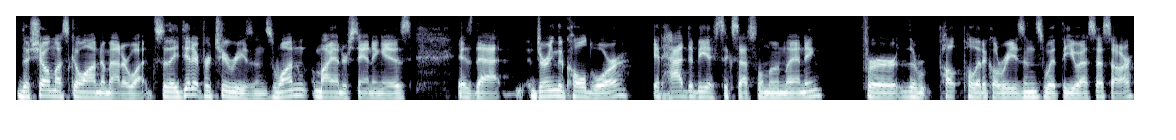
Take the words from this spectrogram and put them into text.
the show must go on no matter what. So they did it for two reasons. One, my understanding is is that during the Cold War, it had to be a successful moon landing for the po- political reasons with the USSR.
